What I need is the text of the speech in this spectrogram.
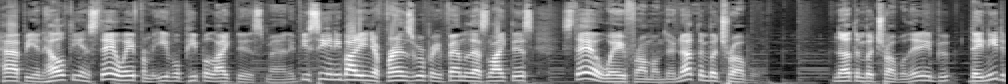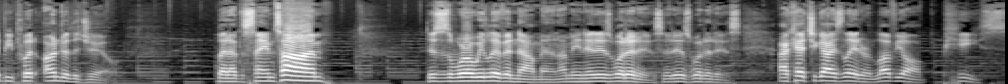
Happy and healthy, and stay away from evil people like this, man. If you see anybody in your friends group or your family that's like this, stay away from them. They're nothing but trouble nothing but trouble. They need, they need to be put under the jail. But at the same time, this is the world we live in now, man. I mean, it is what it is. It is what it is. I'll catch you guys later. Love y'all. Peace.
